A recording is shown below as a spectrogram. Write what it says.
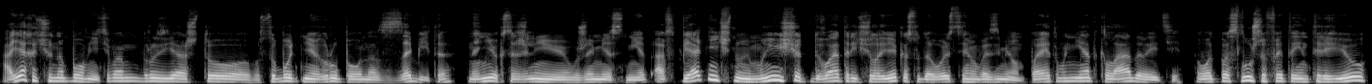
А я хочу напомнить вам, друзья, что субботняя группа у нас забита. На нее, к сожалению, уже мест нет. А в пятничную мы еще 2-3 человека с удовольствием возьмем. Поэтому не откладывайте. Вот послушав это интервью,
